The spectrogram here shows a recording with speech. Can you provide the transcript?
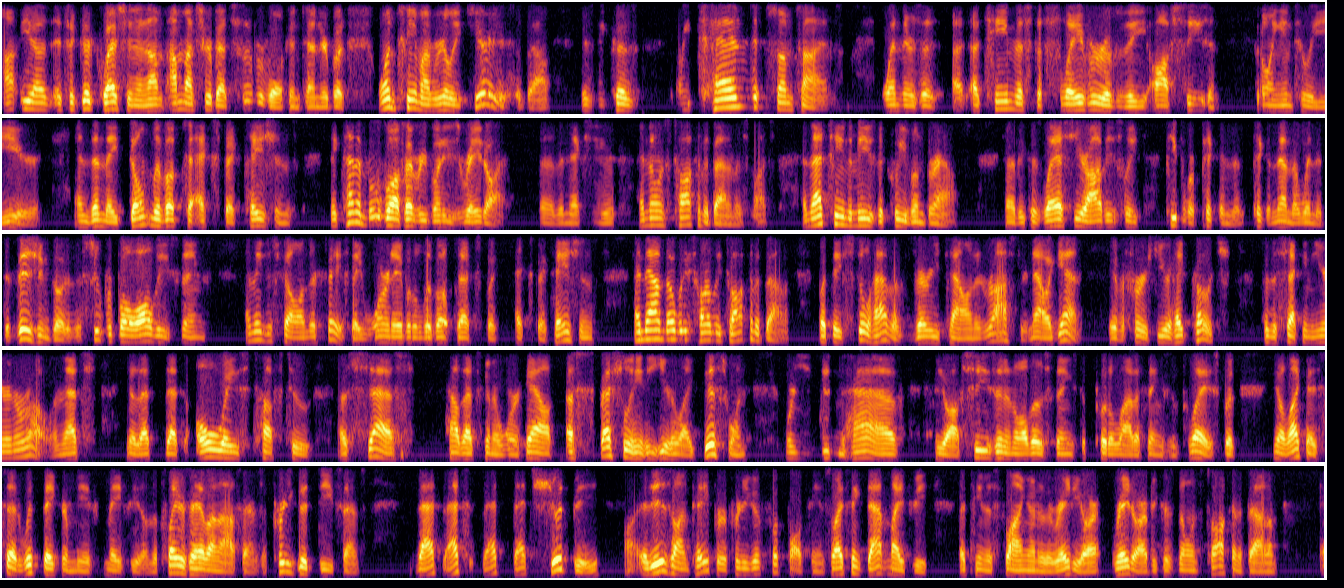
Uh, you know, it's a good question, and I'm I'm not sure about Super Bowl contender, but one team I'm really curious about is because we tend sometimes when there's a, a, a team that's the flavor of the off season going into a year and then they don't live up to expectations they kind of move off everybody's radar uh, the next year, and no one's talking about them as much. And that team to me is the Cleveland Browns, uh, because last year obviously people were picking the, picking them to win the division, go to the Super Bowl, all these things, and they just fell on their face. They weren't able to live up to expect, expectations, and now nobody's hardly talking about them. But they still have a very talented roster. Now again, they have a first year head coach for the second year in a row, and that's you know that that's always tough to assess how that's going to work out, especially in a year like this one where you didn't have the off season and all those things to put a lot of things in place. But you know, like I said, with Baker Mayfield the players they have on offense, a pretty good defense, that that's that that should be. Uh, it is on paper a pretty good football team. So I think that might be a team that's flying under the radar radar because no one's talking about them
